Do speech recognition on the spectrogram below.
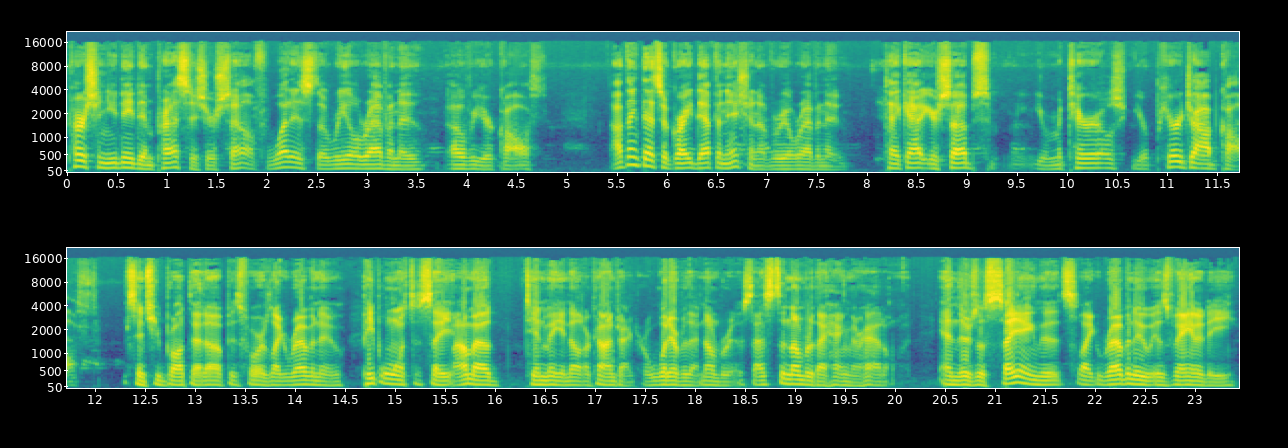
person you need to impress is yourself. What is the real revenue over your cost? I think that's a great definition of real revenue. Take out your subs, your materials, your pure job cost since you brought that up as far as like revenue, people want to say, I'm a $10 million contractor or whatever that number is. That's the number they hang their hat on. And there's a saying that's like revenue is vanity,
